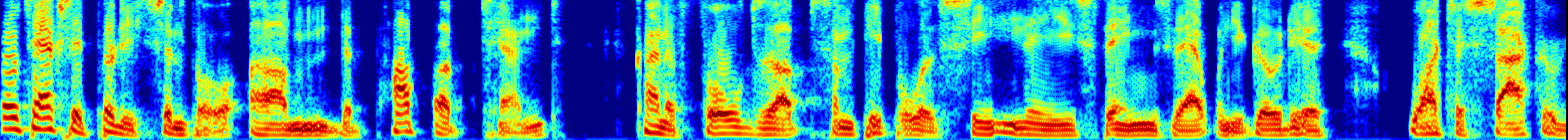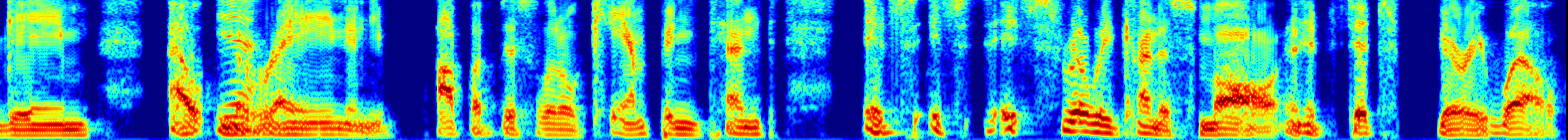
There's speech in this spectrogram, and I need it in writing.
Well, it's actually pretty simple. Um, the pop up tent kind of folds up. Some people have seen these things that when you go to watch a soccer game out in yeah. the rain and you pop up this little camping tent, it's it's it's really kind of small and it fits very well.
